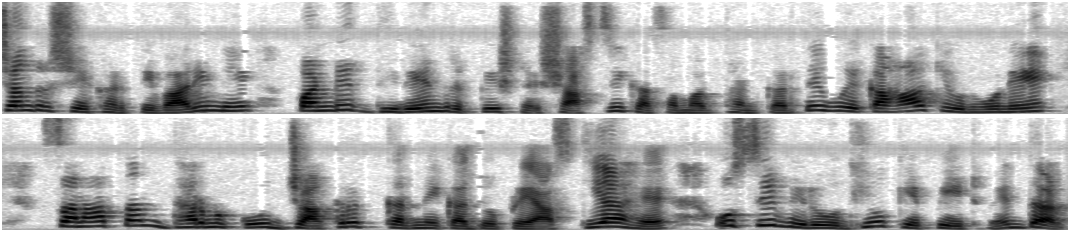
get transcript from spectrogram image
चंद्रशेखर तिवारी ने पंडित धीरेन्द्र कृष्ण शास्त्री का समर्थन करते हुए कहा कि उन्होंने सनातन धर्म को जागृत करने का जो प्रयास किया है, उससे विरोधियों के पेट में दर्द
